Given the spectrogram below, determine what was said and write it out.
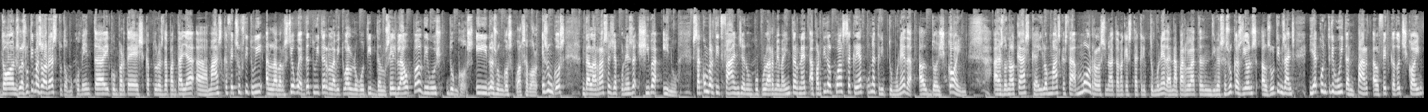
Doncs les últimes hores tothom ho comenta i comparteix captures de pantalla a Musk ha fet substituir en la versió web de Twitter l'habitual logotip de l'ocell blau pel dibuix d'un gos. I no és un gos qualsevol, és un gos de la raça japonesa Shiba Inu. S'ha convertit fa anys en un popular meme a internet a partir del qual s'ha creat una criptomoneda, el Dogecoin. Es dona el cas que Elon Musk està molt relacionat amb aquesta criptomoneda. N'ha parlat en diverses ocasions els últims anys i ha contribuït en part al fet que Dogecoin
